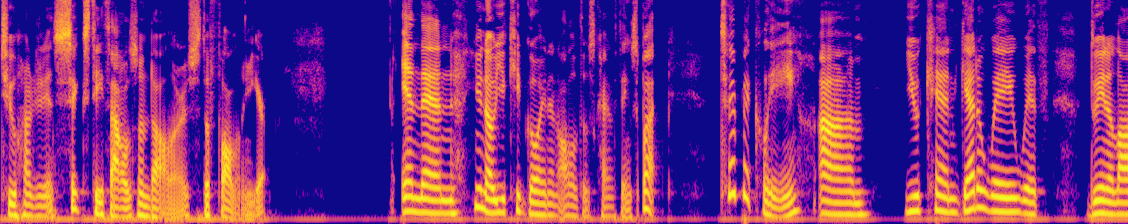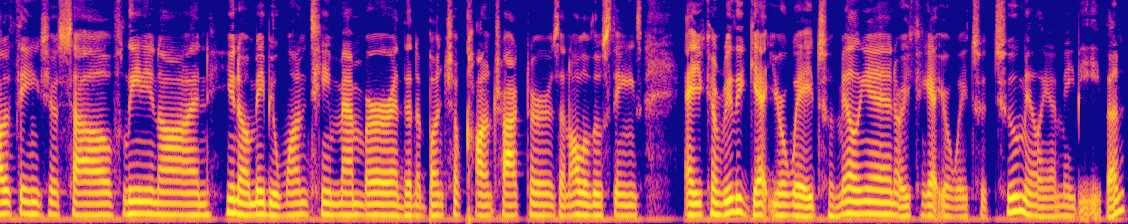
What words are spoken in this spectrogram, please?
$260,000 the following year. And then, you know, you keep going and all of those kind of things. But typically, um, you can get away with doing a lot of things yourself, leaning on, you know, maybe one team member and then a bunch of contractors and all of those things. And you can really get your way to a million or you can get your way to two million, maybe even.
